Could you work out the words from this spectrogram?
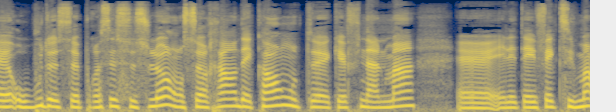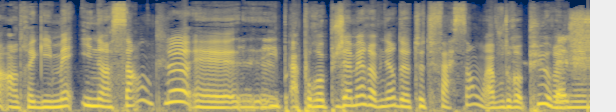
euh, au bout de ce processus-là, on se rendait compte euh, que finalement, euh, elle était effectivement, entre guillemets, innocente, là, mm-hmm. elle pourra plus jamais revenir de toute façon. Elle voudra plus ben, revenir.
